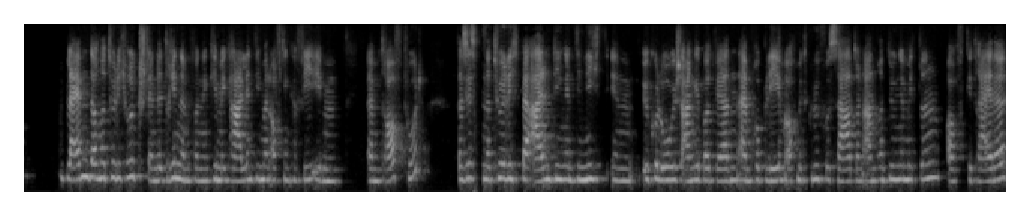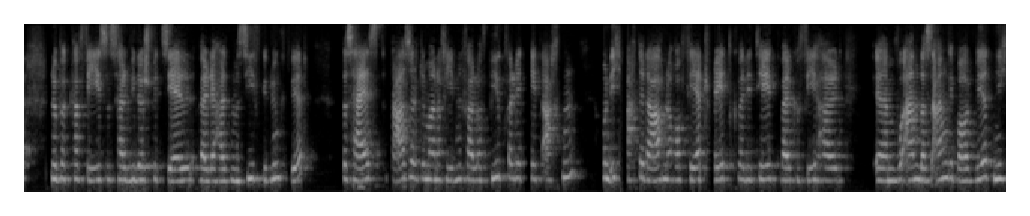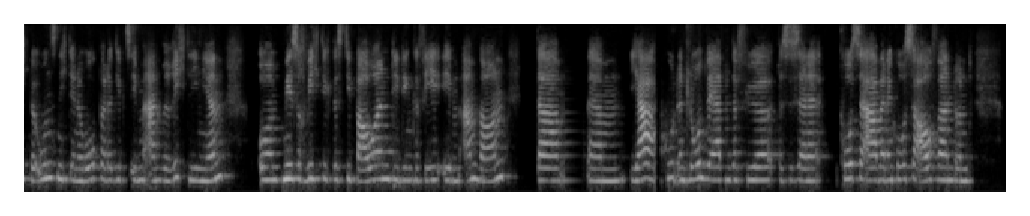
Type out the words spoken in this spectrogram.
bleiben da auch natürlich Rückstände drinnen von den Chemikalien, die man auf den Kaffee eben ähm, drauf tut. Das ist natürlich bei allen Dingen, die nicht in, ökologisch angebaut werden, ein Problem, auch mit Glyphosat und anderen Düngemitteln auf Getreide. Nur bei Kaffee ist es halt wieder speziell, weil der halt massiv gedüngt wird. Das heißt, da sollte man auf jeden Fall auf Bioqualität achten. Und ich achte da auch noch auf Fairtrade-Qualität, weil Kaffee halt ähm, woanders angebaut wird, nicht bei uns, nicht in Europa, da gibt es eben andere Richtlinien. Und mir ist auch wichtig, dass die Bauern, die den Kaffee eben anbauen, da ähm, ja, gut entlohnt werden dafür. Das ist eine große Arbeit, ein großer Aufwand und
